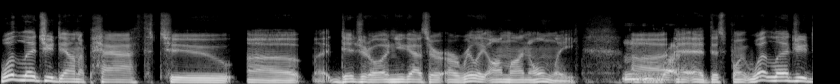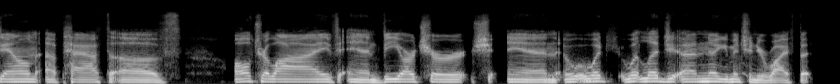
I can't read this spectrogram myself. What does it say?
What led you down a path to uh, digital? And you guys are, are really online only mm-hmm, uh, right. at this point. What led you down a path of Altar Live and VR Church, and mm-hmm. what what led you? I know you mentioned your wife, but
